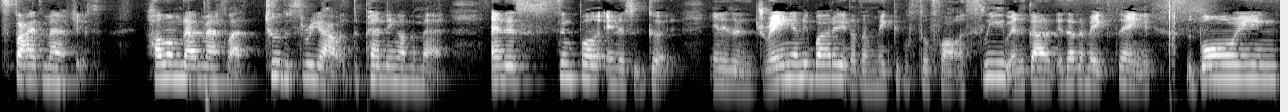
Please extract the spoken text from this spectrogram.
five matches. How long that match lasts? Two to three hours, depending on the match. And it's simple and it's good. It doesn't drain anybody. It doesn't make people feel fall asleep. And it got it doesn't make things boring.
